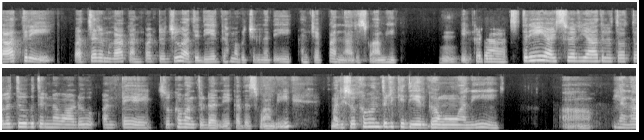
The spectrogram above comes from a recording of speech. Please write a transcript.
రాత్రి పచ్చరముగా కనపట్టుచు అతి దీర్ఘమగుచున్నది అని చెప్పి అన్నారు స్వామి. ఇక్కడ స్త్రీ ఐశ్వర్యాదులతో తొలతూగుతున్నవాడు అంటే సుఖవంతుడనే కదా స్వామి. మరి సుఖవంతుడికి దీర్ఘము అని ఆ ఎలా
